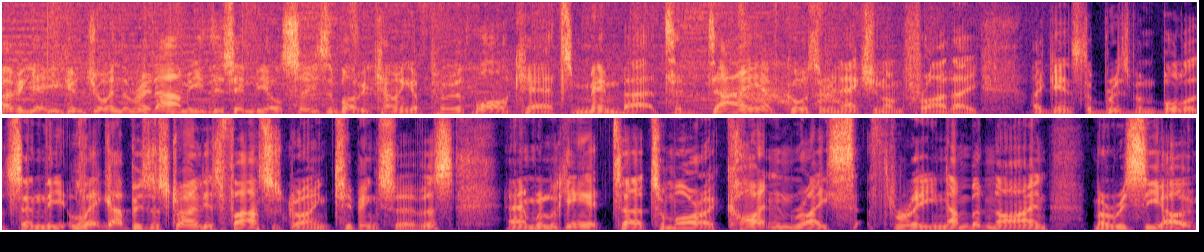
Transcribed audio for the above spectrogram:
Don't forget, you can join the Red Army this NBL season by becoming a Perth Wildcats member today. Of course, they're in action on Friday against the Brisbane Bullets. And the Leg Up is Australia's fastest growing tipping service. And we're looking at uh, tomorrow, Kyneton Race 3, number 9, Mauricio.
